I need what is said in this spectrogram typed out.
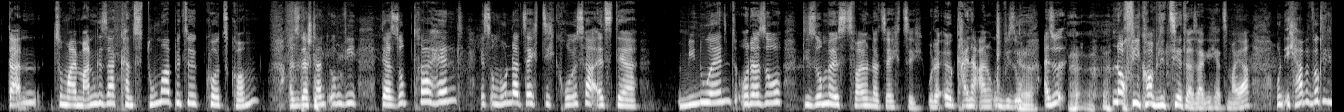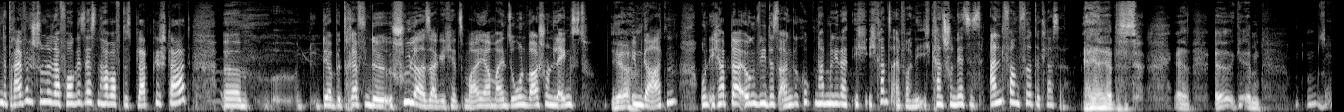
dann zu meinem Mann gesagt, kannst du mal bitte kurz kommen? Also da stand irgendwie, der Subtrahend ist um 160 größer als der Minuend oder so. Die Summe ist 260 oder äh, keine Ahnung, irgendwie so. Ja. Also noch viel komplizierter, sage ich jetzt mal, ja. Und ich habe wirklich eine Dreiviertelstunde davor gesessen, habe auf das Blatt gestarrt. Ähm, der betreffende Schüler, sage ich jetzt mal, ja, mein Sohn war schon längst Ja. im Garten und ich habe da irgendwie das angeguckt und habe mir gedacht, ich, ich kann es einfach nicht. Ich kann es schon jetzt, ist Anfang vierte Klasse. Ja, ja, ja, das ist. Ja, äh, ähm,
